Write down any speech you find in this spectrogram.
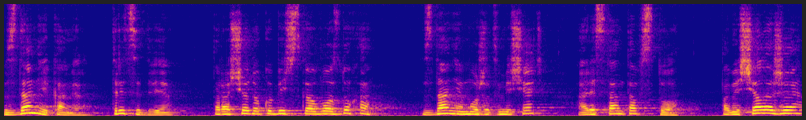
В здании камер 32. По расчету кубического воздуха здание может вмещать арестантов 100. Помещалось же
